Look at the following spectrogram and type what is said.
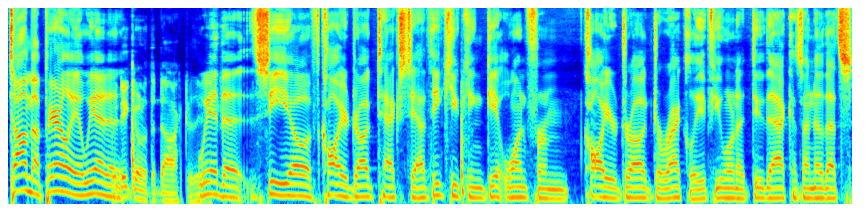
Tom. Apparently, we had a we did go to the doctor. We had the CEO of Call Your Drug text. I think you can get one from Call Your Drug directly if you want to do that because I know that's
